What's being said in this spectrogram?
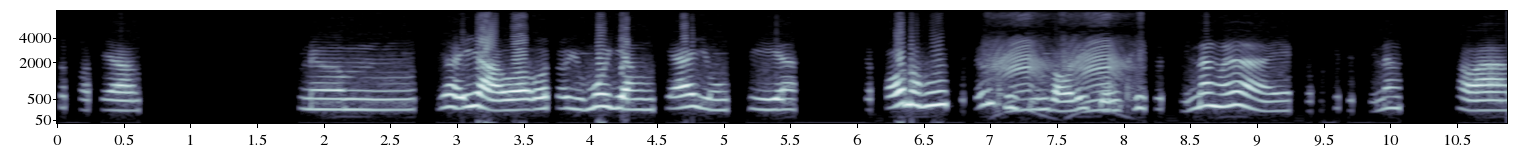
tôi có thể nườm giờ giờ ô tô dùng mua dần cha dùng thì cho có nó hút đứng thì chìm vào đi dùng thì tôi chỉ năng nữa cũng thì tôi chỉ năng. Thà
